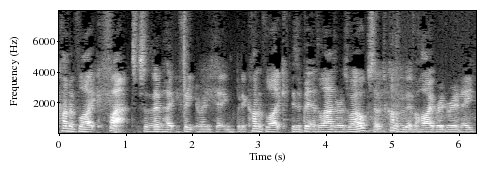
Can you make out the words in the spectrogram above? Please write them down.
kind of like flat, so they don't hurt your feet or anything. But it kind of like is a bit of a ladder as well. So it's kind of a bit of a hybrid, really.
